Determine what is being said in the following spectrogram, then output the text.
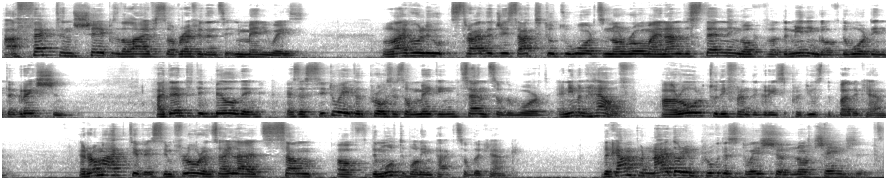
affects and shapes the lives of residents in many ways. Livelihood strategies, attitude towards non-Roma, and understanding of the meaning of the word integration. Identity building as a situated process of making sense of the world, and even health, are all to different degrees produced by the camp. A Roma activist in Florence highlights some of the multiple impacts of the camp. The camp neither improved the situation nor changed it.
